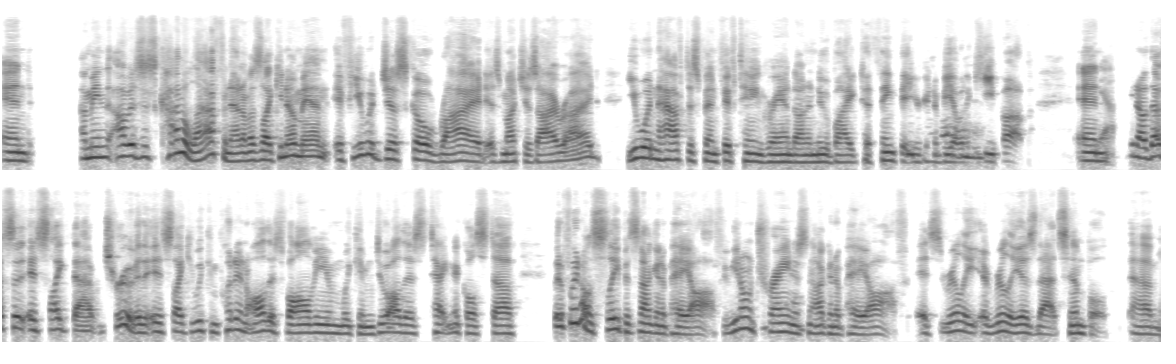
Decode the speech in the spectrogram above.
And I mean, I was just kind of laughing at him. I was like, you know, man, if you would just go ride as much as I ride, you wouldn't have to spend 15 grand on a new bike to think that you're going to be able to keep up. And yeah. you know that's it's like that true. It's like we can put in all this volume we can do all this technical stuff but if we don't sleep it's not going to pay off. If you don't train it's not going to pay off. It's really it really is that simple. Um,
